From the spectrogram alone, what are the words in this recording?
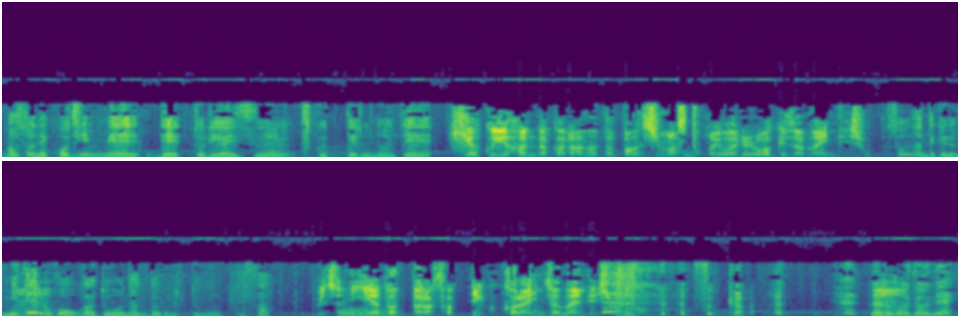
まあそうね、個人名でとりあえず作ってるので、規約違反だからあなたバンしますとか言われるわけじゃないんでしょ？そうなんだけど、見てる方がどうなんだろうって思ってさ。別に嫌だったら去っていくからいいんじゃないでしょうか。そっか。なるほどね。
